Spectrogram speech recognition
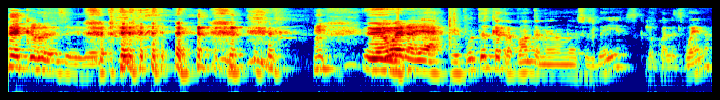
Me acuerdo de ese video. Pero bueno, ya. El punto es que atraparon también a uno de sus güeyes, lo cual es bueno.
